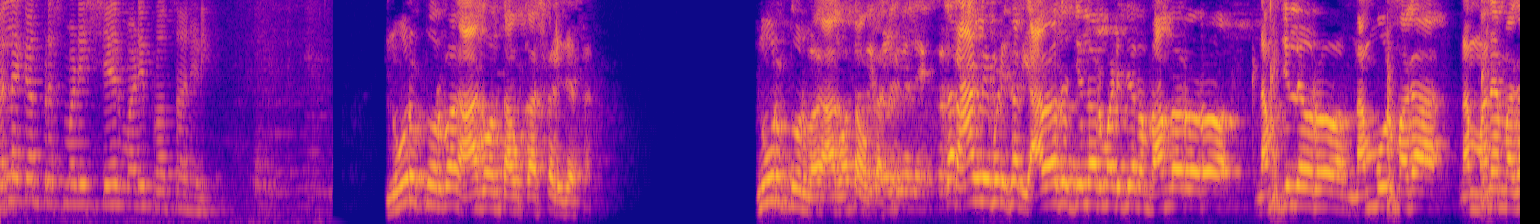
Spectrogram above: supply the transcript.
ಬೆಲ್ ಐಕಾನ್ ಪ್ರೆಸ್ ಮಾಡಿ, ಶೇರ್ ಮಾಡಿ, ಪ್ರೋತ್ಸಾಹ ನೀಡಿ. ನೂರಕ್ಕೆ ನೂರು ಭಾಗ ಆಗುವಂತ ಅವಕಾಶಗಳಿದೆ ಸರ್. ನೂರಕ್ಕೆ ನೂರು ಭಾಗ ಆಗುವಂತ ಅವಕಾಶ ಇದೆ. ಸರ್ ಆಗ್ಲಿ ಬಿಡಿ ಸರ್ ಯಾವ್ಯಾವ ಜಿಲ್ಲೆಯವ್ರು ಮಾಡಿದ್ದೀವಿ ನಮ್ಮ ರಾಮನಗರವರು ನಮ್ಮ ಜಿಲ್ಲೆಯವರು ನಮ್ಮೂರ್ ಮಗ ನಮ್ಮ ಮನೆ ಮಗ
